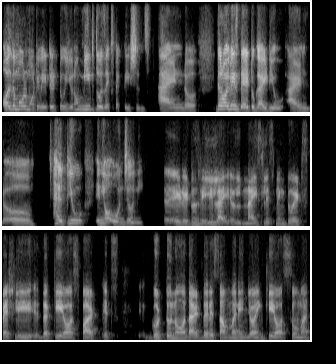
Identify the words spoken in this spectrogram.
all the more motivated to you know meet those expectations. And uh, they're always there to guide you and uh, help you in your own journey. It, it was really li- nice listening to it especially the chaos part. It's good to know that there is someone enjoying chaos so much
